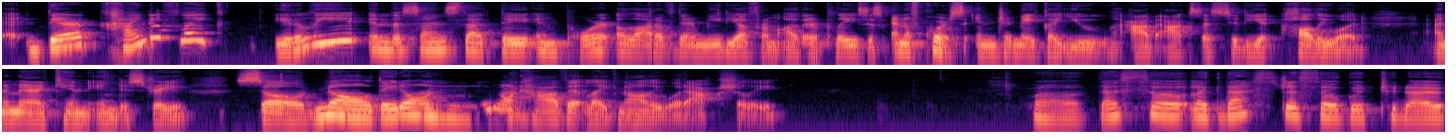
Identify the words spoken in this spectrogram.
eh, they're kind of like Italy in the sense that they import a lot of their media from other places. And of course, in Jamaica, you have access to the Hollywood an American industry. So no, they don't mm-hmm. they don't have it like Nollywood actually. Wow, that's so like that's just so good to know.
